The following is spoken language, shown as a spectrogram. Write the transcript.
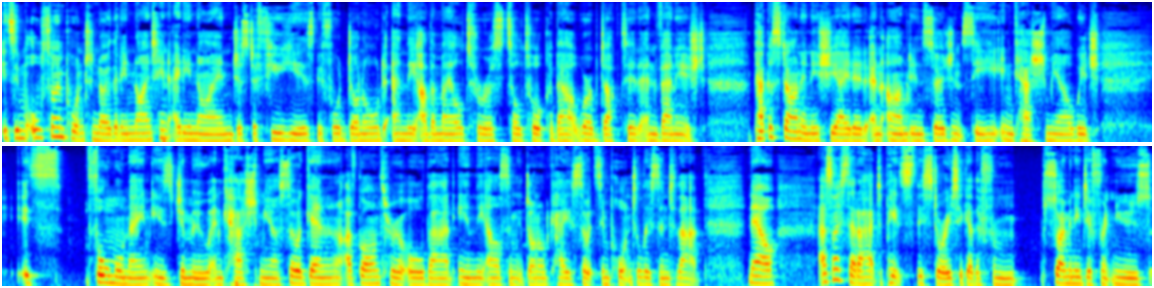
it's also important to know that in 1989, just a few years before Donald and the other male tourists I'll talk about were abducted and vanished, Pakistan initiated an armed insurgency in Kashmir, which its formal name is Jammu and Kashmir. So again, I've gone through all that in the Alison McDonald case, so it's important to listen to that. Now, as I said, I had to piece this story together from so many different news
